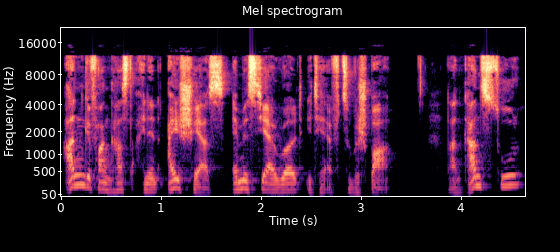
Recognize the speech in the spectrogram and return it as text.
angefangen hast, einen iShares MSCI World ETF zu besparen, dann kannst du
